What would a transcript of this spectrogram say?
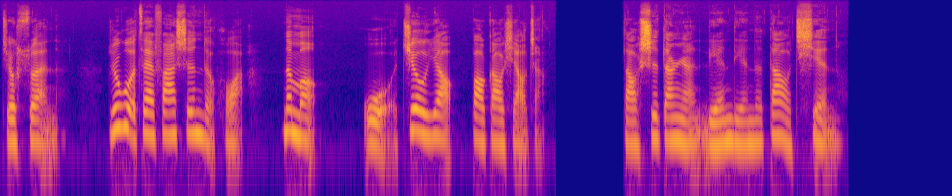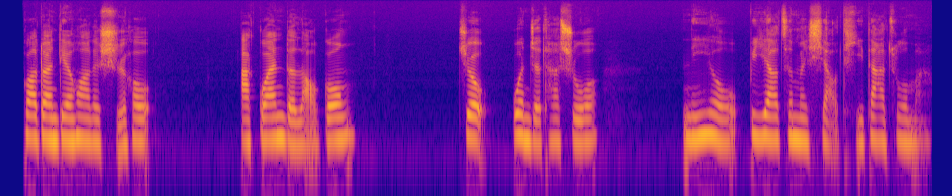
就算了，如果再发生的话，那么我就要。”报告校长，老师当然连连的道歉了。挂断电话的时候，阿关的老公就问着他说：“你有必要这么小题大做吗？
